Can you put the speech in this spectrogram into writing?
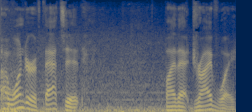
I wonder if that's it by that driveway.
